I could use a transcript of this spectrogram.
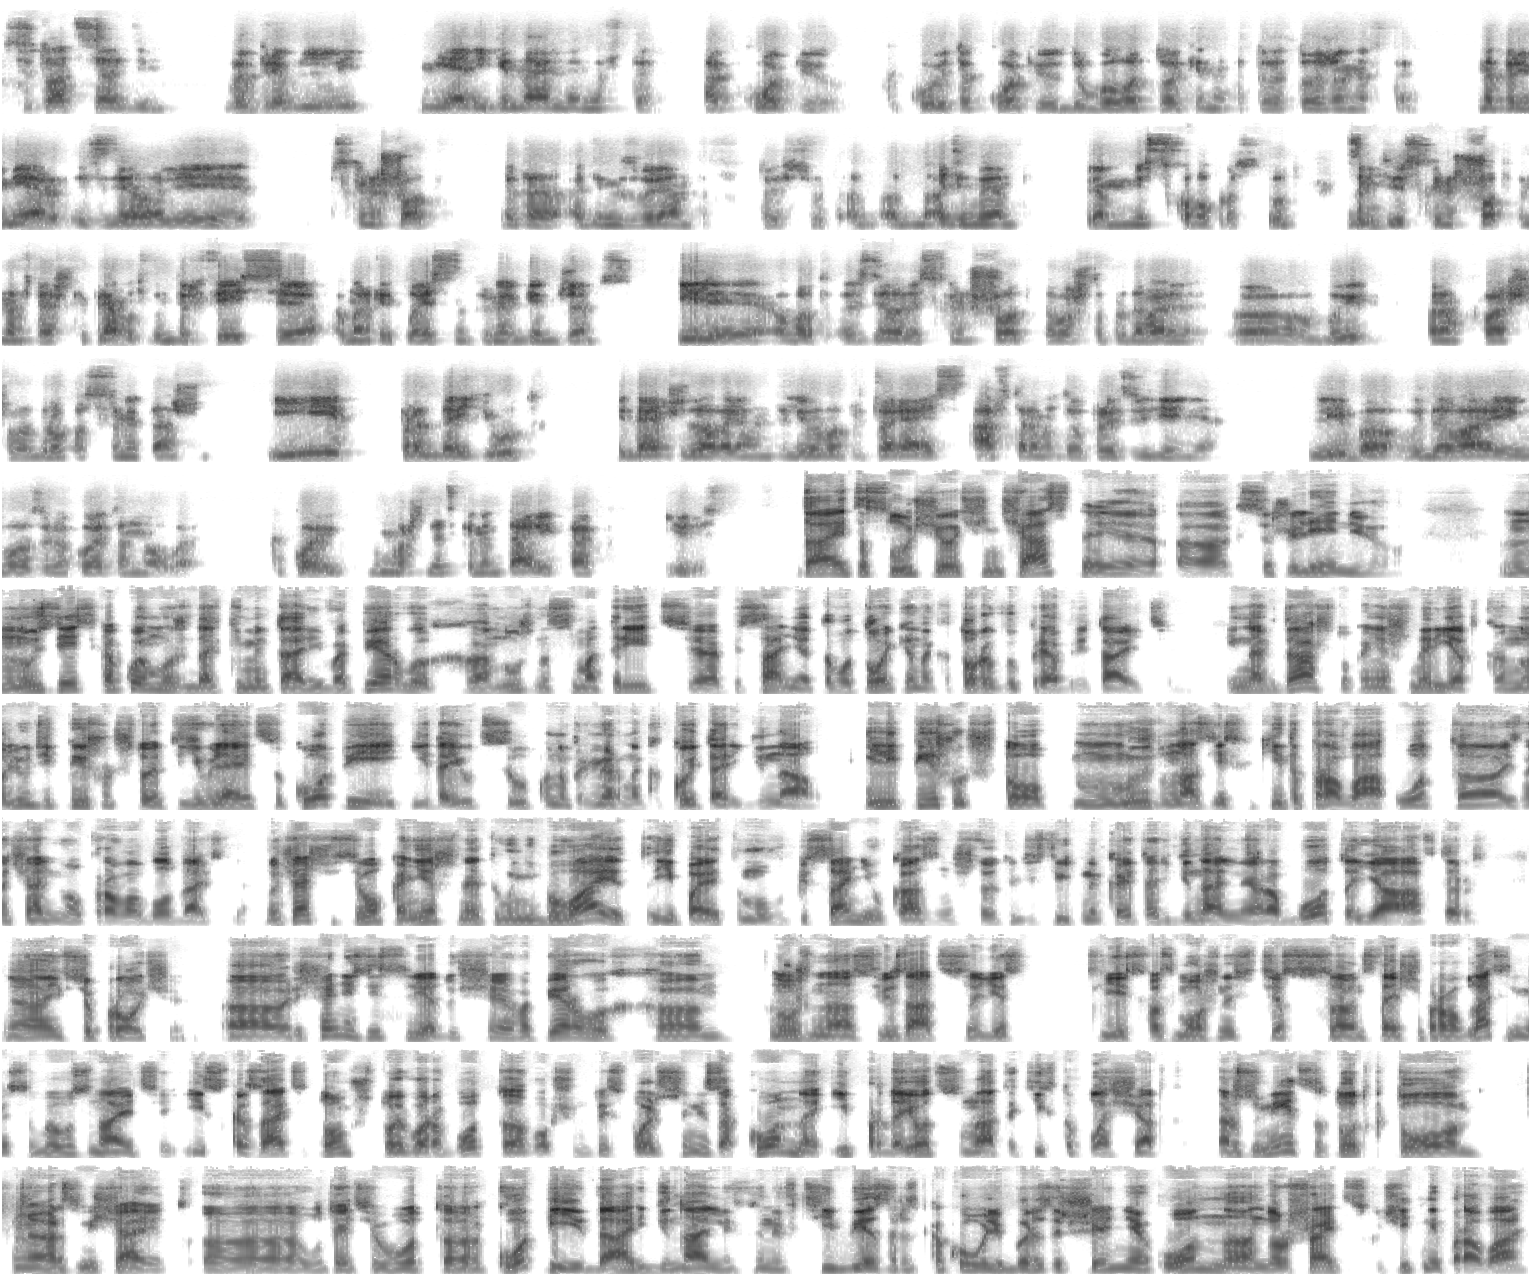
Ситуация один. Вы приобрели не оригинальный NFT, а копию, какую-то копию другого токена, который тоже NFT. Например, сделали скриншот, это один из вариантов, то есть вот один вариант прям мисского просто. Вот заметили скриншот NFT, прямо вот в интерфейсе Marketplace, например, GetGems. Или вот сделали скриншот того, что продавали э, вы в рамках вашего дропа с Эрмитажем. И продают, и дальше два варианта. Либо притворяясь автором этого произведения, либо выдавая его за какое-то новое. Какой вы можете дать комментарий как юрист? Да, это случаи очень частые, э, к сожалению. Ну, здесь какой можно дать комментарий? Во-первых, нужно смотреть описание того токена, который вы приобретаете. Иногда, что, конечно, редко, но люди пишут, что это является копией и дают ссылку, например, на какой-то оригинал. Или пишут, что мы, у нас есть какие-то права от э, изначального правообладателя. Но чаще всего, конечно, этого не бывает, и поэтому в описании указано, что это действительно какая-то оригинальная работа, я автор э, и все прочее. Э, решение здесь следующее. Во-первых, э, нужно связаться, если есть возможность с настоящим правообладателем, если вы его знаете, и сказать о том, что его работа, в общем-то, используется незаконно и продается на таких-то площадках. Разумеется, тот, кто э, размещает э, вот эти вот э, копии да, оригинальных NFT без какого-либо разрешения, он э, нарушает исключительные права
